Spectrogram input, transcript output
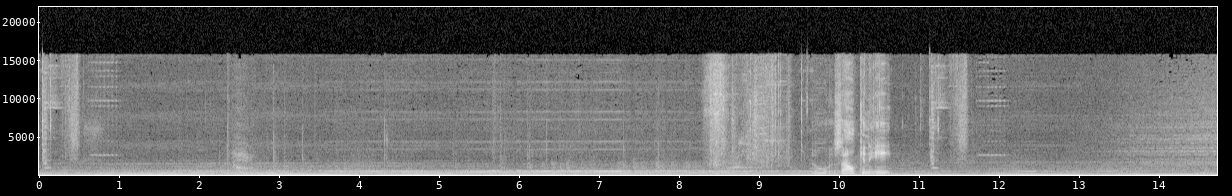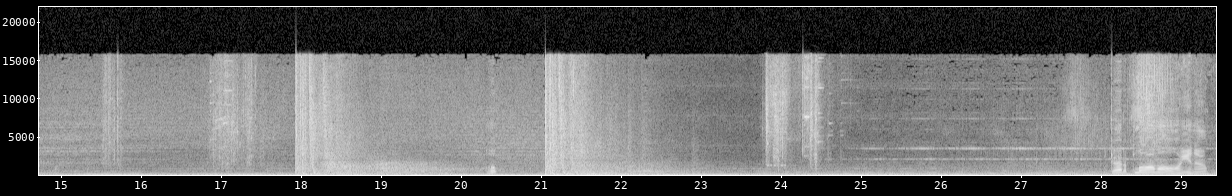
Zalkin 8. Gotta blow them all, you know?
